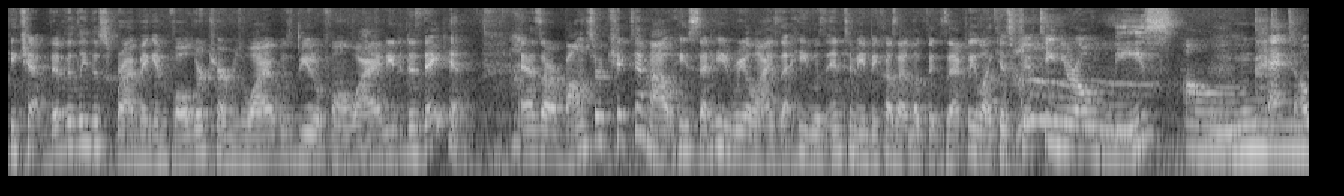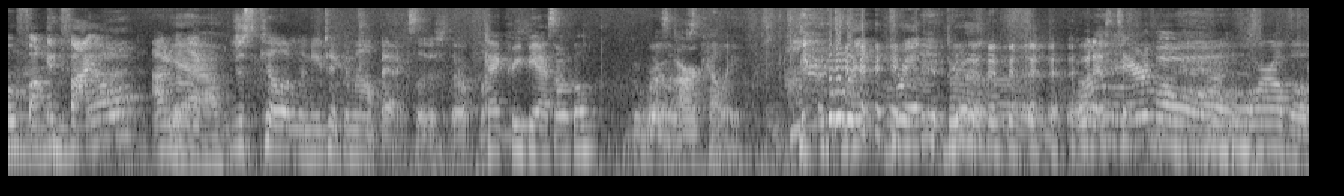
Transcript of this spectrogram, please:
He kept vividly describing in vulgar terms why I was beautiful and why I needed to date him. As our bouncer kicked him out, he said he realized that he was into me because I looked exactly like his 15 year old niece. Oh. Pet o fucking file. I would have Yeah. been like, just kill him when you take him out back, slit his throat. That creepy ass uncle was Gross. R. Kelly. drip, drip, drip. Oh, that's terrible. Horrible.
